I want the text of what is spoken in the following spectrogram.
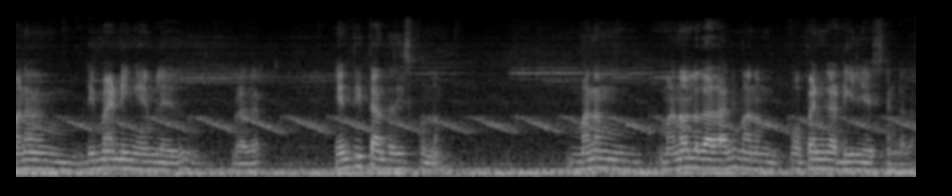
మనం డిమాండింగ్ ఏం లేదు బ్రదర్ ఎంత ఇస్తే అంత తీసుకుందాం. మనం మనోళ్ళు కదా అని మనం ఓపెన్గా డీల్ చేసినాం కదా.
